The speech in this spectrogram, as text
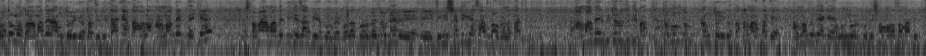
প্রথমত আমাদের আন্তরিকতা যদি থাকে, তাহলে আমাদের দেখে সবাই আমাদের দিকে ঝাঁপিয়ে পড়বে। বলে বলবে যে ওদের এই জিনিসটা ঠিক আছে, আমরা ওখানে থাকব। আমাদের ভিতরে যদি ভ্রাতৃত্ববন্ধন আন্তরিকতাটা না থাকে, আমরা যদি একে অন্যর প্রতি সমালোচনা লিপ্ত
